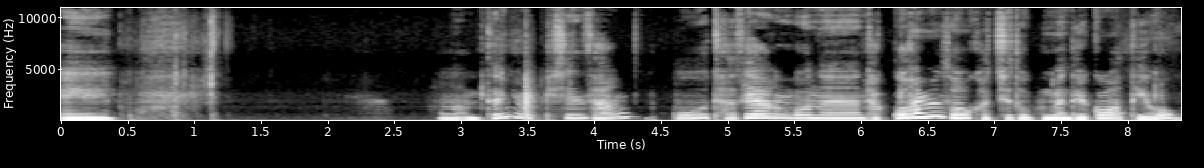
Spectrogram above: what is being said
예. 어, 아무튼 이렇게 신상 있고 자세한 거는 닦고 하면서 같이 더 보면 될 것 같아요.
